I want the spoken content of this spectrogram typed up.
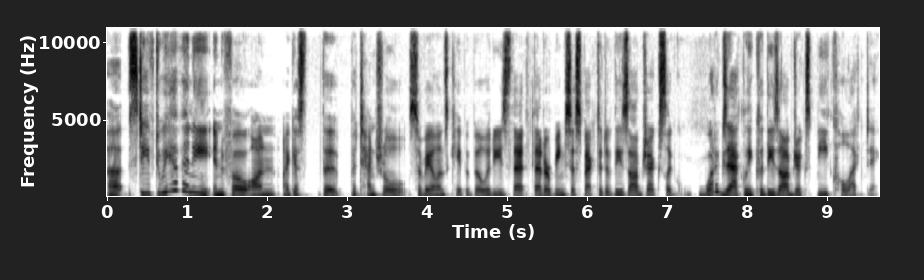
Uh, Steve, do we have any info on, I guess, the potential surveillance capabilities that, that are being suspected of these objects? Like, what exactly could these objects be collecting?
